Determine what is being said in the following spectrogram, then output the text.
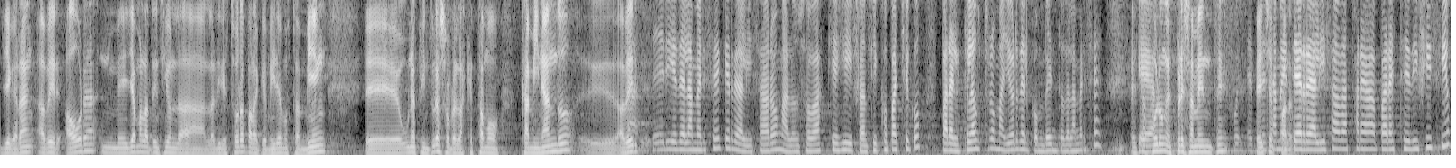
llegarán a ver. Ahora me llama la atención la directora para que miremos también eh, unas pinturas sobre las que estamos caminando. Eh, a ver. La serie de la Merced que realizaron Alonso Vázquez y Francisco Pacheco para el claustro mayor del convento de la Merced. Estas fueron expresamente, expresamente realizadas para, este edificio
